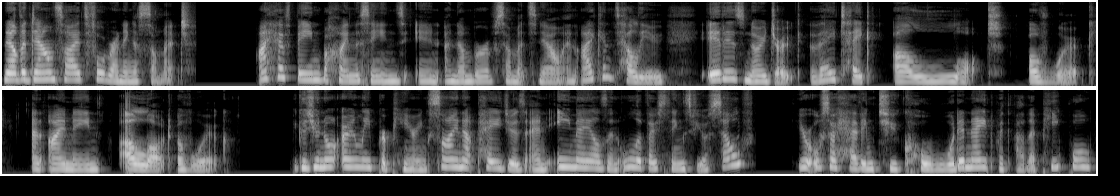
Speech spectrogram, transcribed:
Now, the downsides for running a summit. I have been behind the scenes in a number of summits now, and I can tell you it is no joke. They take a lot of work, and I mean a lot of work. Because you're not only preparing sign up pages and emails and all of those things for yourself, you're also having to coordinate with other people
